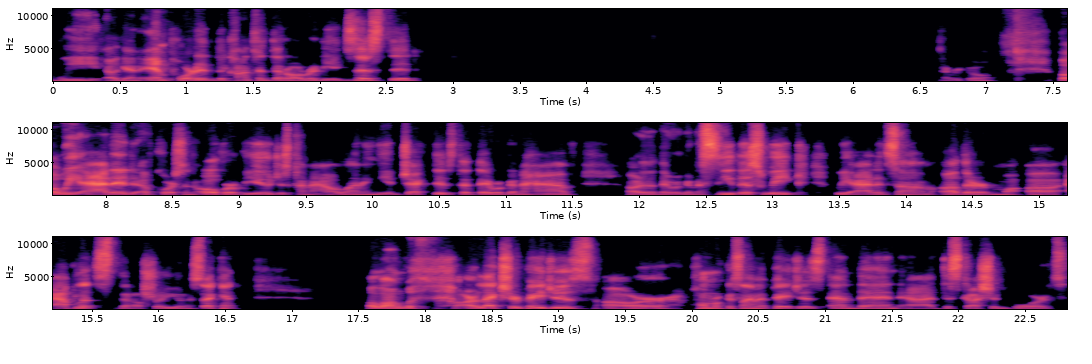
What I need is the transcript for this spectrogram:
we again imported the content that already existed. There we go. But we added, of course, an overview, just kind of outlining the objectives that they were going to have or that they were going to see this week. We added some other uh, applets that I'll show you in a second, along with our lecture pages, our homework assignment pages, and then uh, discussion boards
